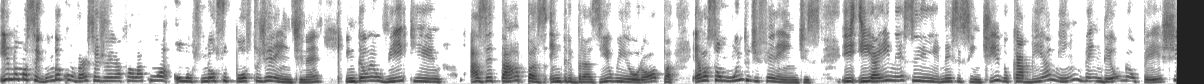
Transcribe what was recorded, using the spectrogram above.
e numa segunda conversa eu já ia falar com a, o meu suposto gerente, né? Então eu vi que as etapas entre Brasil e Europa, elas são muito diferentes. E, e aí, nesse, nesse sentido, cabia a mim vender o meu peixe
